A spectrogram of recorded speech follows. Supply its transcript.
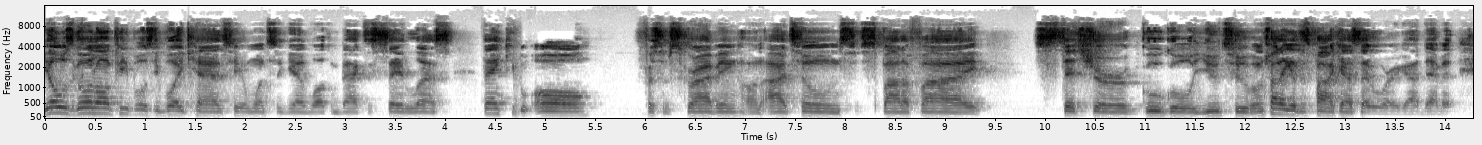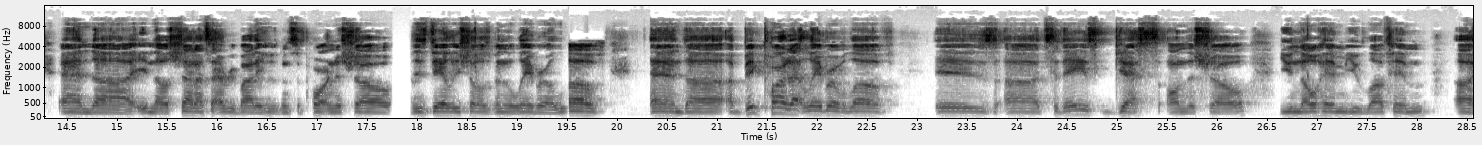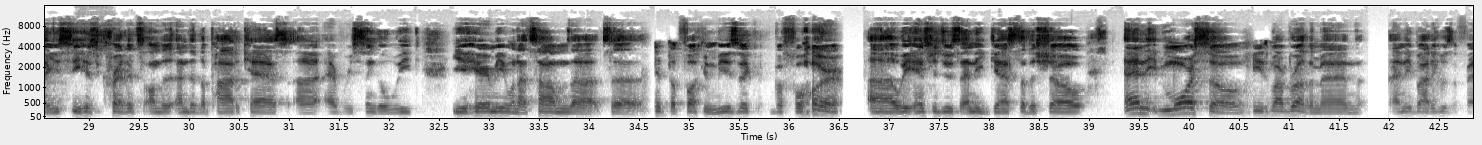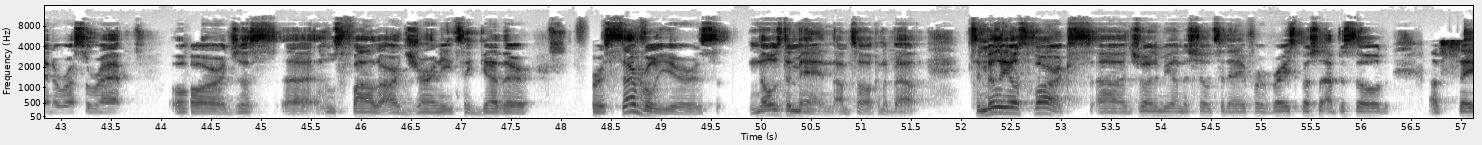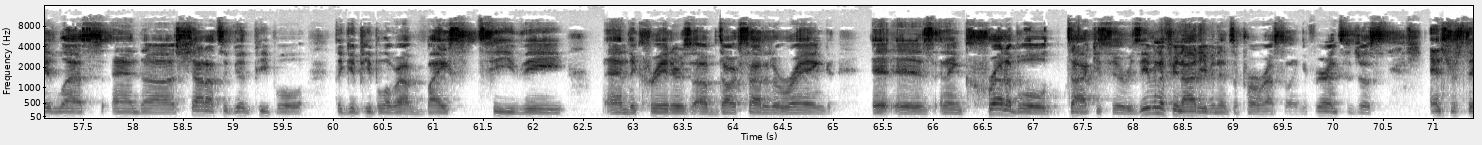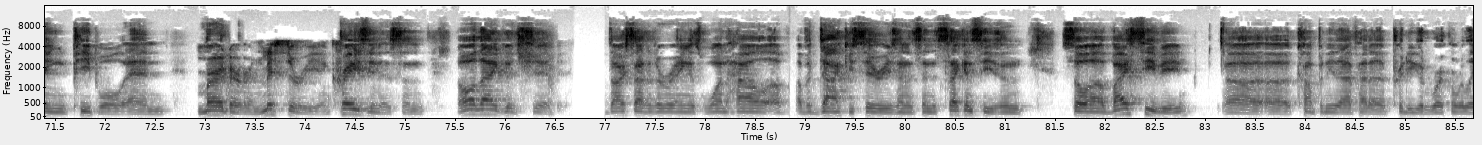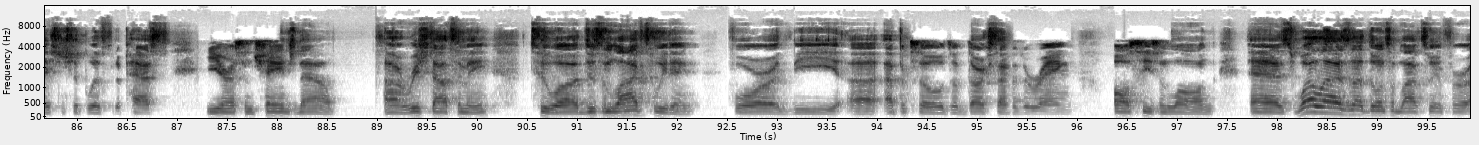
Yo, what's going on, people? It's your boy Kaz here once again. Welcome back to Say Less. Thank you all for subscribing on iTunes, Spotify, Stitcher, Google, YouTube. I'm trying to get this podcast everywhere, God damn it. And, uh, you know, shout out to everybody who's been supporting the show. This daily show has been a labor of love. And uh, a big part of that labor of love is uh, today's guest on the show. You know him, you love him. Uh, you see his credits on the end of the podcast uh, every single week. You hear me when I tell him to, to hit the fucking music before uh, we introduce any guest to the show. And more so, he's my brother, man. Anybody who's a fan of Wrestle Rap or just uh, who's followed our journey together for several years knows the man I'm talking about. Emilio Sparks uh, joining me on the show today for a very special episode of Say Less. And uh, shout out to good people, the good people over at Vice TV and the creators of Dark Side of the Ring. It is an incredible docu series. Even if you're not even into pro wrestling, if you're into just interesting people and murder and mystery and craziness and all that good shit, Dark Side of the Ring is one hell of, of a docu series, and it's in the second season. So, uh, Vice TV, uh, a company that I've had a pretty good working relationship with for the past year and some change now, uh, reached out to me to uh, do some live tweeting for the uh, episodes of Dark Side of the Ring all season long, as well as uh, doing some live tweeting for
